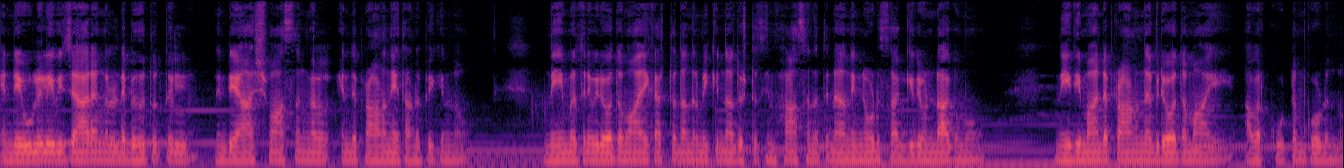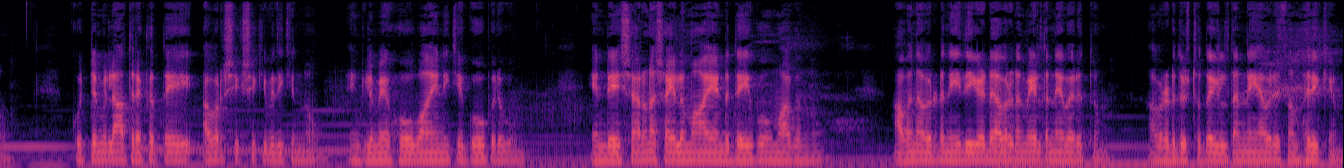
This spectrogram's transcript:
എന്റെ ഉള്ളിലെ വിചാരങ്ങളുടെ ബഹുത്വത്തിൽ നിന്റെ ആശ്വാസങ്ങൾ എന്റെ പ്രാണനെ തണുപ്പിക്കുന്നു. നിയമത്തിന് വിരോധമായി കഷ്ടത നിർമ്മിക്കുന്ന ദുഷ്ടസിംഹാസനത്തിന് നിന്നോട് സഖ്യത ഉണ്ടാകുമോ? നീതിമാന്റെ പ്രാണന് വിരോധമായി അവർ കൂട്ടം കൂടുന്നു. കുറ്റമില്ലാത്ത രക്തത്തെ അവർ ശിക്ഷയ്ക്ക് വിധിക്കുന്നു. എങ്കിലും യഹോവ എനിക്ക് ഗോപുരവും എന്റെ ശരണശൈലമായ എന്റെ ദൈവവുമാകുന്നു. അവൻ അവരുടെ നീതികേട് അവരുടെ മേൽ തന്നെ വരുത്തും. അവരുടെ ദുഷ്ടതയിൽ തന്നെ അവരെ സംഹരിക്കും.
